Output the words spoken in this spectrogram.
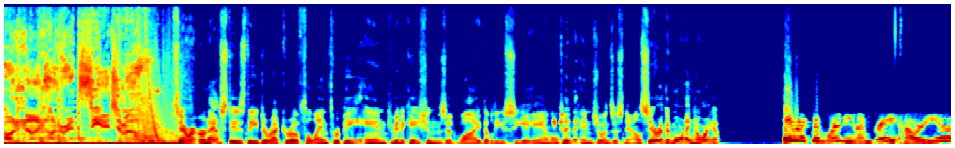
on 900 CHML. Sarah Ernest is the Director of Philanthropy and Communications at YWCA Hamilton and joins us now. Sarah, good morning. How are you? Hey, Rick, good morning. I'm great. How are you?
